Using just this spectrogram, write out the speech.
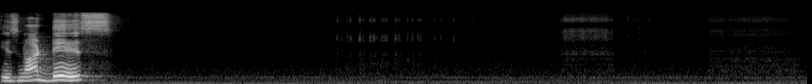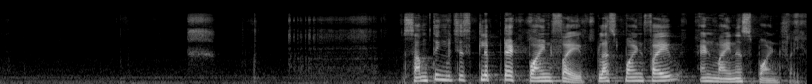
is not this something which is clipped at 0.5 plus 0.5 and minus 0.5.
